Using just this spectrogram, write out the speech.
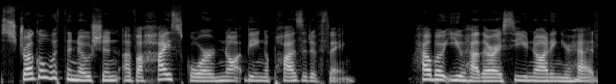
struggle with the notion of a high score not being a positive thing. How about you, Heather? I see you nodding your head.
